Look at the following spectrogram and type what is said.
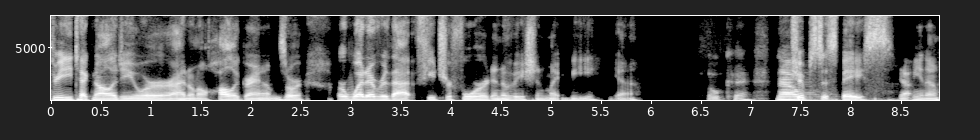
3d technology or i don't know holograms or or whatever that future forward innovation might be yeah. Okay. Now trips to space yeah. you know.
